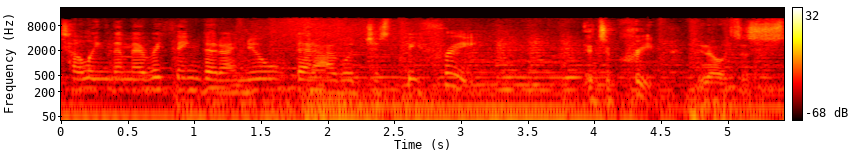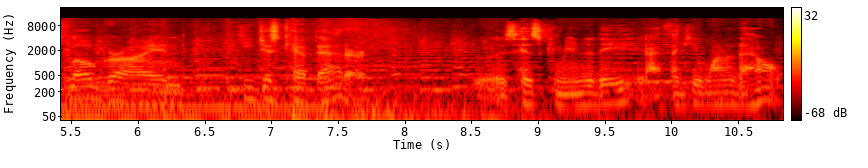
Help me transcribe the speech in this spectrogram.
telling them everything that I knew, that I would just be free. It's a creep. You know, it's a slow grind. He just kept at her. It was his community. I think he wanted to help.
